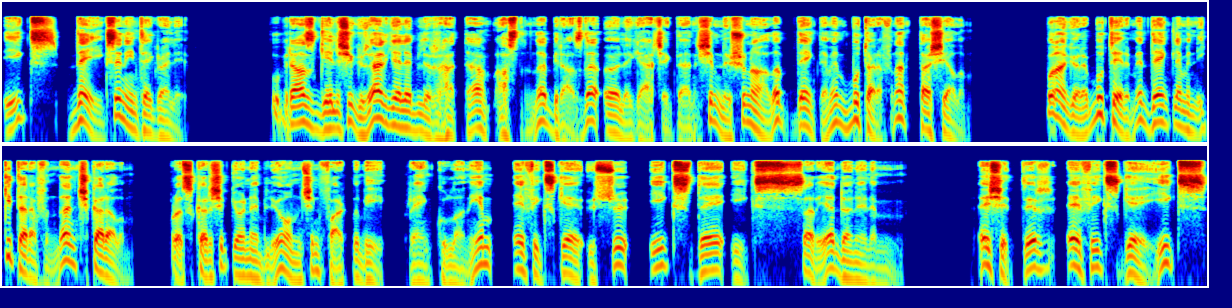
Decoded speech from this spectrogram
x dx'in integrali. Bu biraz gelişi güzel gelebilir, hatta aslında biraz da öyle gerçekten. Şimdi şunu alıp denklemin bu tarafına taşıyalım. Buna göre bu terimi denklemin iki tarafından çıkaralım. Burası karışık görünebiliyor, onun için farklı bir renk kullanayım. fxg üssü x dx, sarıya dönelim. Eşittir fxgx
